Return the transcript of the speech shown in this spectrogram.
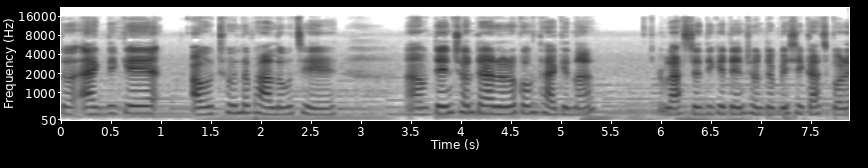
তো একদিকে আউট হলে ভালো যে টেনশনটা আর ওরকম থাকে না। লাস্টের দিকে টেনশনটা বেশি কাজ করে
